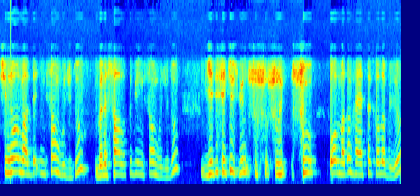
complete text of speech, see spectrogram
şimdi normalde insan vücudu böyle sağlıklı bir insan vücudu 7-8 gün su, su, su, su olmadan hayatta kalabiliyor.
